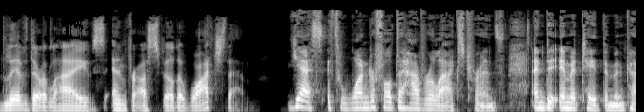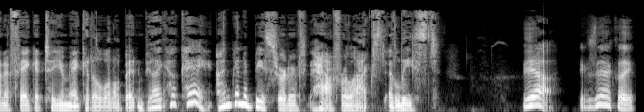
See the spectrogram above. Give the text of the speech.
live their lives and for us to be able to watch them. Yes, it's wonderful to have relaxed friends and to imitate them and kind of fake it till you make it a little bit and be like, okay, I'm going to be sort of half relaxed at least. Yeah, exactly.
